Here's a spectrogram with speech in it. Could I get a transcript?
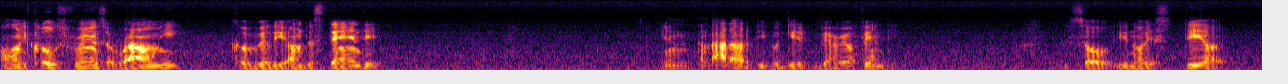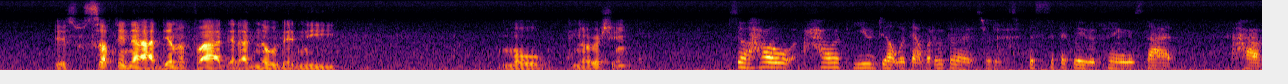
only close friends around me could really understand it. And a lot of other people get very offended. So, you know, it's still, it's something that I identified that I know that need more nourishing. So how how have you dealt with that? What are the sort of specifically the things that have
